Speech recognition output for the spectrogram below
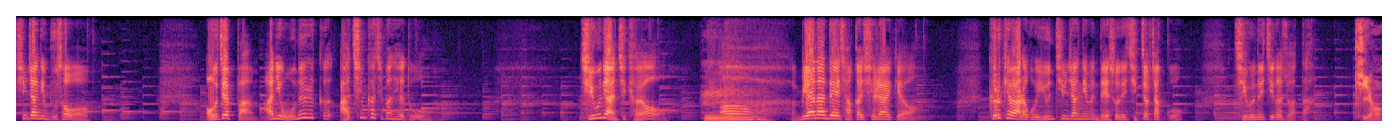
팀장님 무서워. 어젯밤 아니 오늘 그 아침까지만 해도 지문이 안 찍혀요. 음. 아 미안한데 잠깐 실례할게요. 그렇게 말하고 윤 팀장님은 내 손을 직접 잡고 지문을 찍어주었다. 귀여워.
